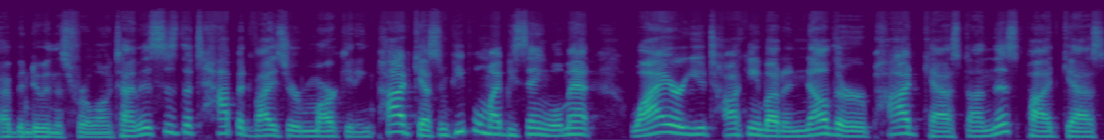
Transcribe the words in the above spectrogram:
I've been doing this for a long time, this is the Top Advisor Marketing Podcast, and people might be saying, "Well, Matt, why are you talking about another podcast on this podcast?"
